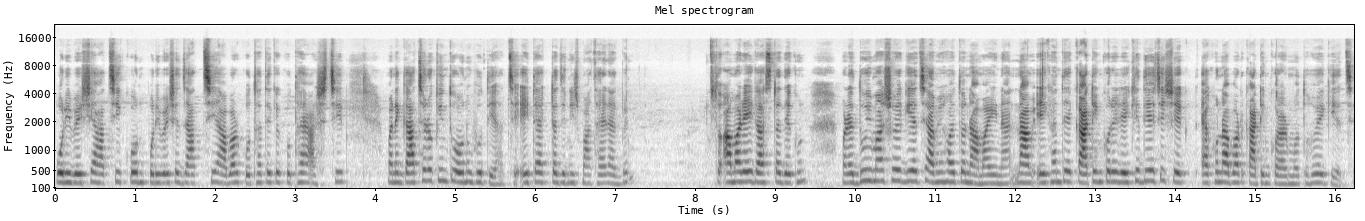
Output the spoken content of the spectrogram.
পরিবেশে আছি, কোন পরিবেশে যাচ্ছি, আবার কোথা থেকে কোথায় আসছি। মানে গাছেরও কিন্তু অনুভূতি আছে, এটা একটা জিনিস মাথায় রাখবেন। তো আমার এই গাছটা দেখুন মানে দুই মাস হয়ে গিয়েছে আমি হয়তো নামাই না নাম এখান থেকে কাটিং করে রেখে দিয়েছি, সে এখন আবার কাটিং করার মতো হয়ে গিয়েছে।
